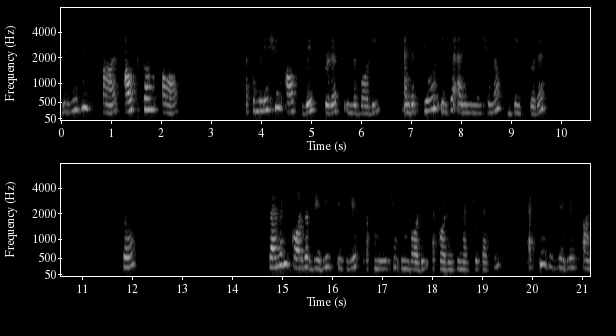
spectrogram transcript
diseases are outcome of accumulation of waste products in the body and the cure is the elimination of these products. So, primary cause of disease is waste accumulation in body according to naturopathy. Acute diseases are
